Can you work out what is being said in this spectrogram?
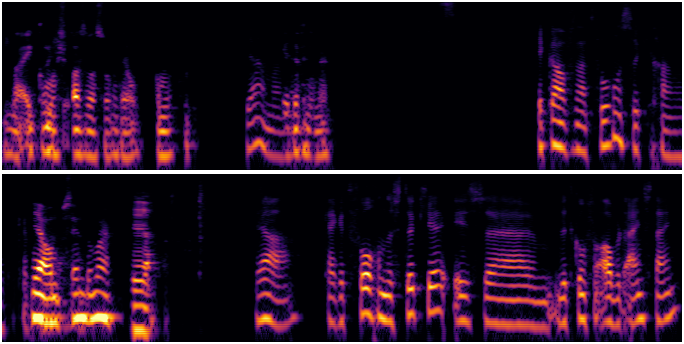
maar ik kom er vast wel zo meteen op. Kom er goed. Ja, man. Ik weet even niet meer. Ik kan even naar het volgende stukje gaan. Wat ik heb, Ja, eh, 100% doe maar. Ja. Ja, kijk, het volgende stukje is. ehm, dit komt van Albert Einstein.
